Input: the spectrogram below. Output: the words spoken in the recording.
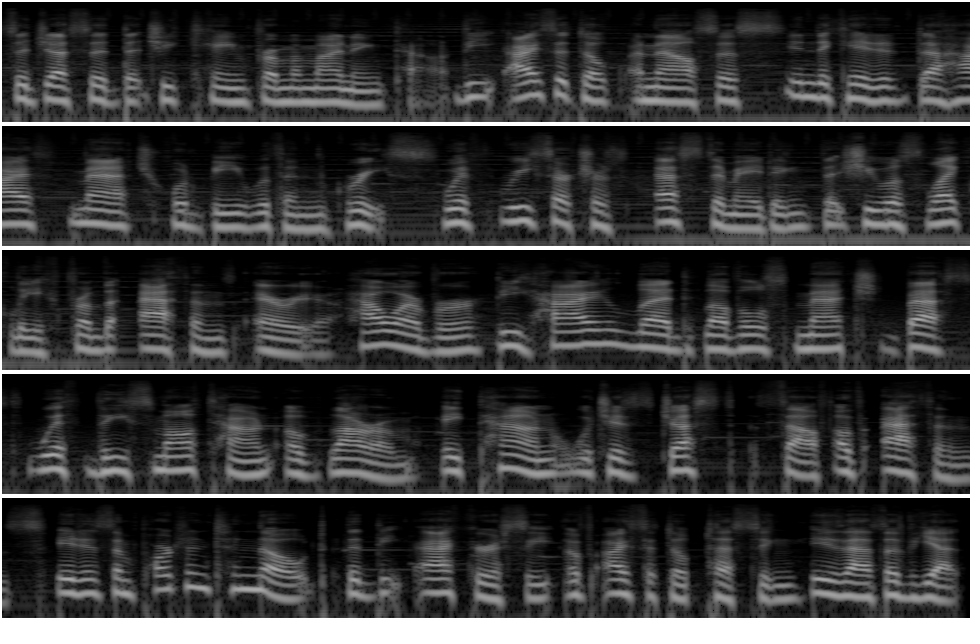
suggested that she came from a mining town. The isotope analysis indicated the highest match would be within Greece, with researchers estimating that she was likely from the Athens area. However, the high lead levels matched best with the small town of Laurium, a town which is just south of Athens. It is important to note that the accuracy of isotope testing is as of yet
